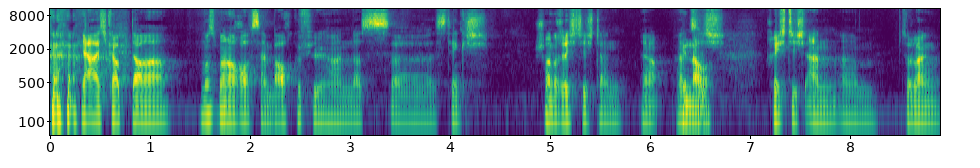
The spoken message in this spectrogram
ja, ich glaube, da muss man auch auf sein Bauchgefühl hören. Das äh, ist, denke ich, schon richtig dann. Ja, hört Genau. sich richtig an, ähm, solange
